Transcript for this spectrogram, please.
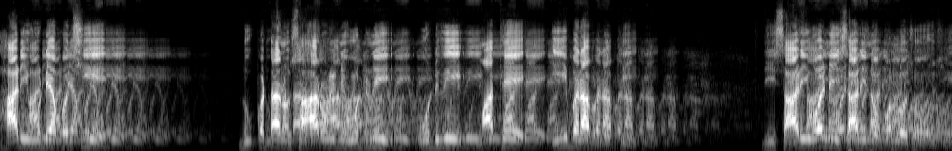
હાડી ઓઢ્યા પછી દુપટ્ટાનો સહારો લઈને ઓઢણી, ઓઢવી, માથે એ બરાબર નથી. જે સાડી હોય ને એ સાડીનો પલ્લો જોવો છે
